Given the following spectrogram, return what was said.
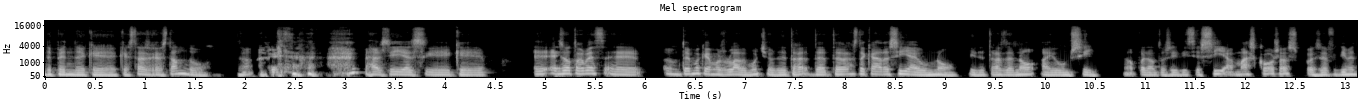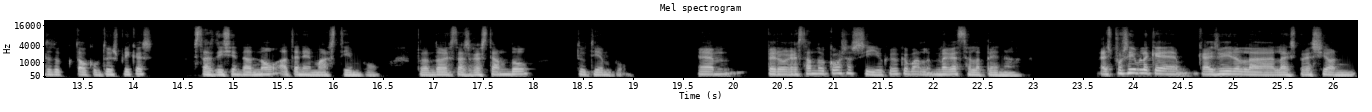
Depende que, que estás restando. ¿no? Así es que es otra vez eh, un tema que hemos hablado mucho. Detrás, detrás, de cada sí hay un no y detrás de no hay un sí. ¿no? Por tanto, si dices sí a más cosas, pues efectivamente, tal como tú explicas, estás diciendo no a tener más tiempo. Por tanto, estás restando tu tiempo. Um, pero restando cosas, sí, yo creo que vale, merece la pena. Es posible que, que hayáis oído la, la expresión,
